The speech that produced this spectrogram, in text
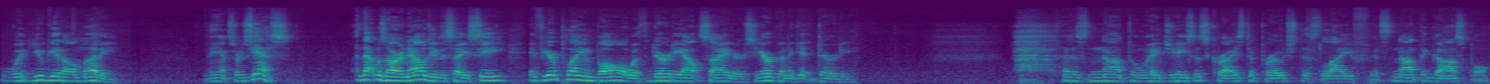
would you get all muddy? The answer is yes. And that was our analogy to say, see, if you're playing ball with dirty outsiders, you're going to get dirty. That is not the way Jesus Christ approached this life. It's not the gospel.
